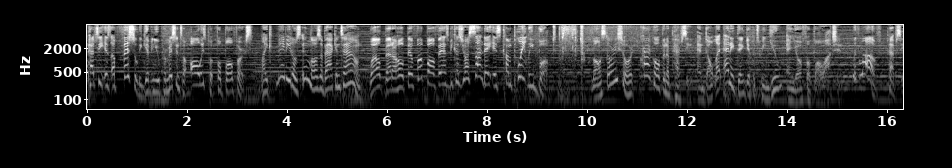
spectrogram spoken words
Pepsi is officially giving you permission to always put football first. Like maybe those in laws are back in town. Well, better hope they're football fans because your Sunday is completely booked. Long story short, crack open a Pepsi and don't let anything get between you and your football watching. With love, Pepsi,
